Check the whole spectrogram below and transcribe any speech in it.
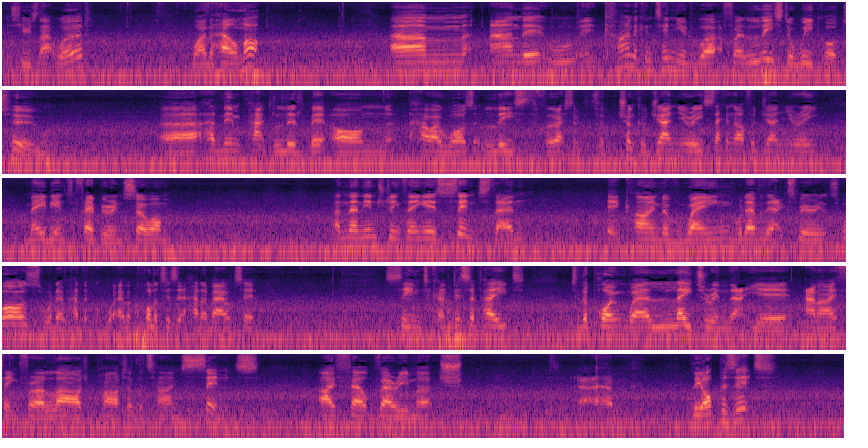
Let's use that word. Why the hell not? Um, and it, it kind of continued for at least a week or two. Uh, had an impact a little bit on how I was at least for the rest of the chunk of January, second half of January, maybe into February, and so on. And then the interesting thing is, since then, it kind of waned, whatever the experience was, whatever had the whatever qualities it had about it, seemed to kind of dissipate to the point where later in that year, and I think for a large part of the time since, I felt very much um, the opposite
